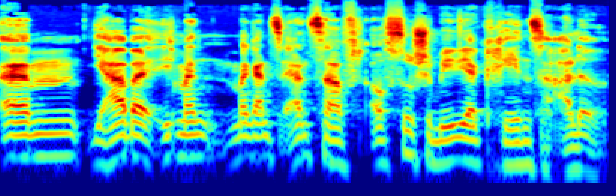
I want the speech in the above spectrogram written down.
Ähm, ja, aber ich meine, mal ganz ernsthaft, auf Social Media krähen sie alle.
